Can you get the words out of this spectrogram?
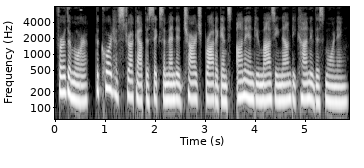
Furthermore, the court have struck out the six amended charge brought against Onyendu Mazi Nnamdi Kanu this morning.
